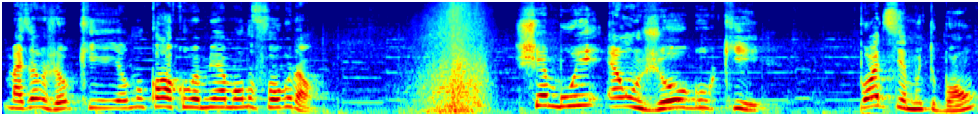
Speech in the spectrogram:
Mas é um jogo que eu não coloco a minha mão no fogo, não. Shemui é um jogo que pode ser muito bom,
